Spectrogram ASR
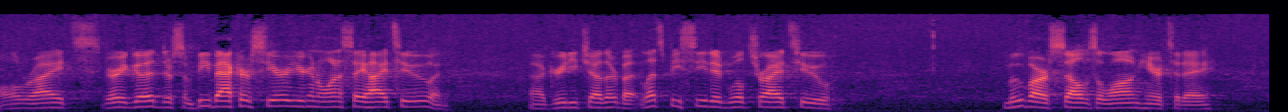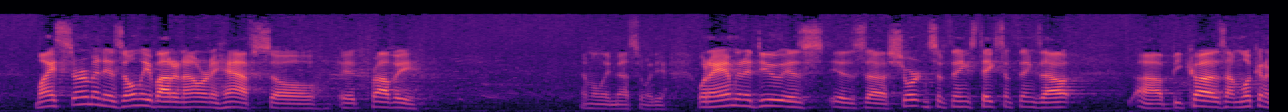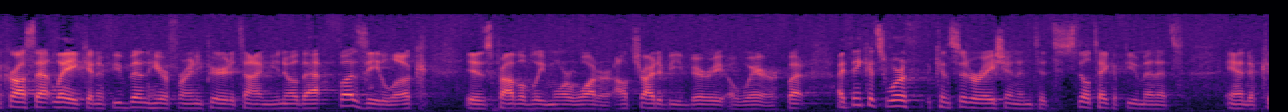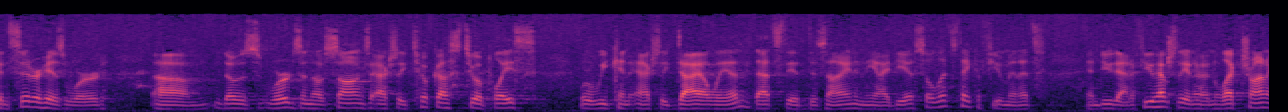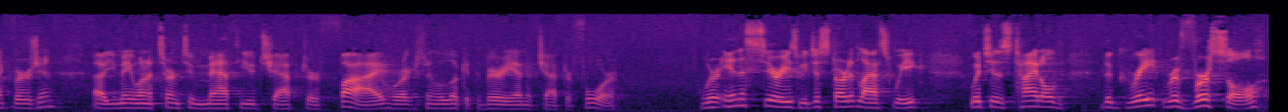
All right, very good. There's some B backers here you're going to want to say hi to and uh, greet each other, but let's be seated. We'll try to move ourselves along here today. My sermon is only about an hour and a half, so it probably. I'm only messing with you. What I am going to do is is uh, shorten some things, take some things out, uh, because I'm looking across that lake, and if you've been here for any period of time, you know that fuzzy look is probably more water. I'll try to be very aware. But I think it's worth consideration and to still take a few minutes and to consider His Word. Um, those words and those songs actually took us to a place where we can actually dial in. That's the design and the idea. So let's take a few minutes and do that. If you have an electronic version, uh, you may want to turn to Matthew chapter 5. We're actually going to look at the very end of chapter 4. We're in a series we just started last week, which is titled The Great Reversal.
